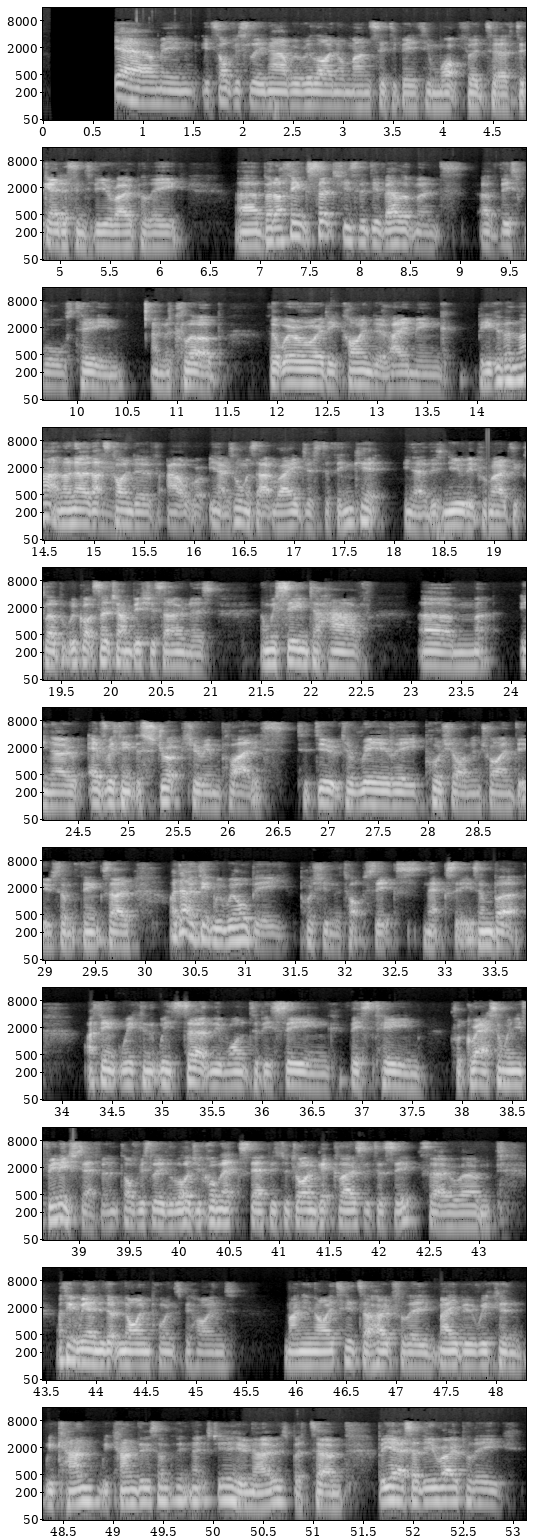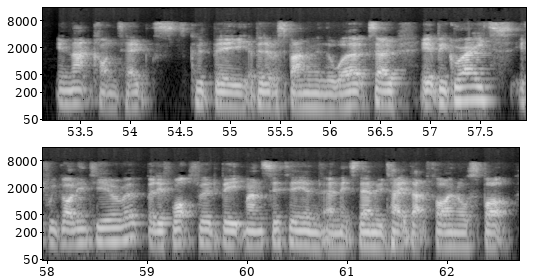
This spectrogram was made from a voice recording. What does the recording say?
Yeah, I mean, it's obviously now we're relying on Man City beating Watford to, to get us into the Europa League. Uh, but I think such is the development of this Wolves team and the club that we're already kind of aiming bigger than that. And I know that's kind of out, you know, it's almost outrageous to think it, you know, this newly promoted club, but we've got such ambitious owners and we seem to have, um, you know, everything, the structure in place to do, to really push on and try and do something. So I don't think we will be pushing the top six next season, but I think we can, we certainly want to be seeing this team progress. And when you finish seventh, obviously the logical next step is to try and get closer to six So um, I think we ended up nine points behind Man United. So hopefully, maybe we can we can we can do something next year. Who knows? But um, but yeah. So the Europa League in that context could be a bit of a spanner in the work. So it'd be great if we got into Europe. But if Watford beat Man City and, and it's them who take that final spot,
